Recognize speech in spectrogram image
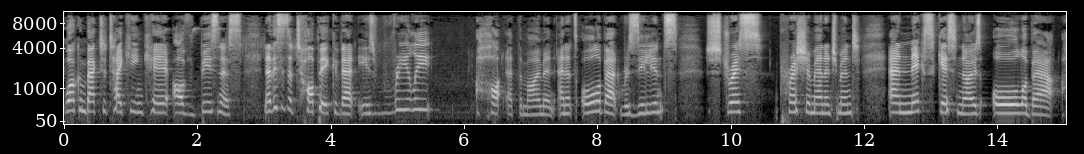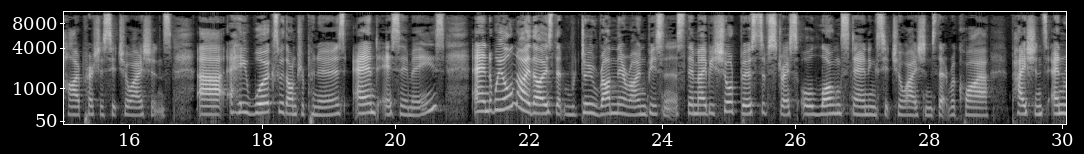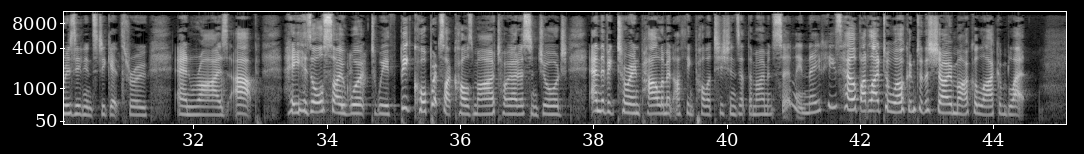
Welcome back to Taking Care of Business. Now, this is a topic that is really hot at the moment, and it's all about resilience, stress, pressure management. And next guest knows all about high pressure situations. Uh, he works with entrepreneurs and SMEs. And we all know those that do run their own business. There may be short bursts of stress or long standing situations that require patience and resilience to get through and rise up. He has also worked with big corporates like Coles Myer, Toyota, St George, and the Victorian Parliament. I think politicians at the moment certainly need his help. I'd like to welcome to the show Michael Licenblat.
